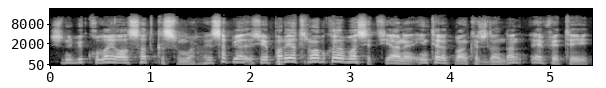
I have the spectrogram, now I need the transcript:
Şimdi bir kolay al sat kısmı var. Hesap ya, şey, para yatırma bu kadar basit. Yani internet bankacılığından EFT'yi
